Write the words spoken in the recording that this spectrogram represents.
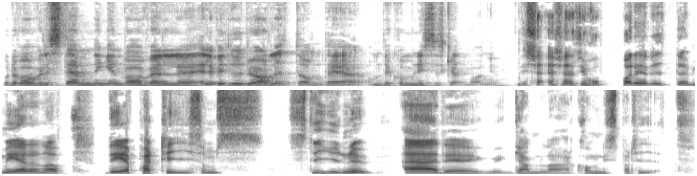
Och det var väl stämningen var väl, eller vill du dra lite om det, om det kommunistiska Albanien? Jag känner att jag hoppar det lite, mer än att det parti som styr nu är det gamla kommunistpartiet.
